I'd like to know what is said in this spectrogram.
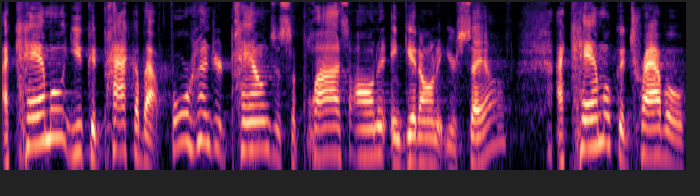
A camel, you could pack about 400 pounds of supplies on it and get on it yourself. A camel could travel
